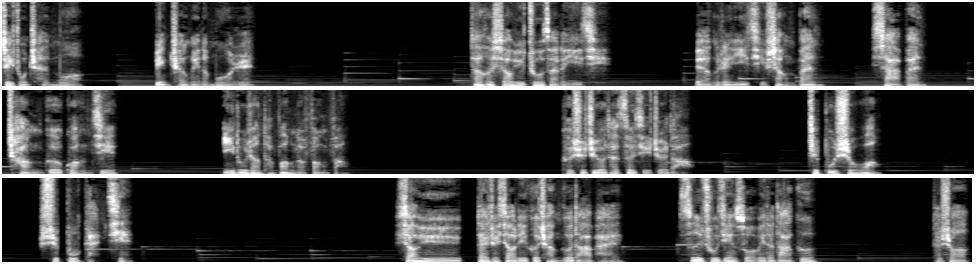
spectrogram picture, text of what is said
这种沉默，并成为了默认。他和小雨住在了一起。两个人一起上班、下班、唱歌、逛街，一度让他忘了芳芳。可是只有他自己知道，这不是忘，是不敢见。小雨带着小李哥唱歌打牌，四处见所谓的大哥。他说：“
